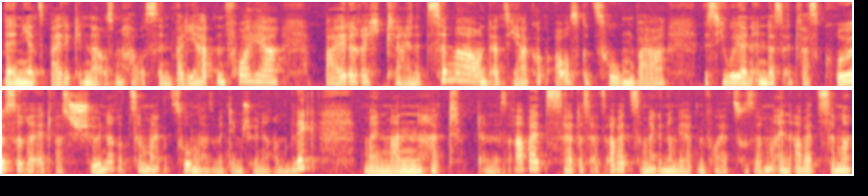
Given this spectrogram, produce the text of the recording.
wenn jetzt beide Kinder aus dem Haus sind, weil die hatten vorher beide recht kleine Zimmer und als Jakob ausgezogen war, ist Julian in das etwas größere, etwas schönere Zimmer gezogen, also mit dem schöneren Blick. Mein Mann hat dann das Arbeits, hat es als Arbeitszimmer genommen. Wir hatten vorher zusammen ein Arbeitszimmer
